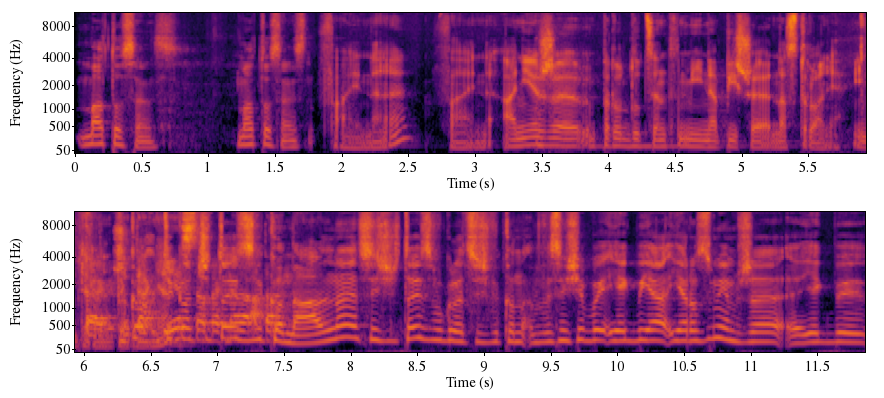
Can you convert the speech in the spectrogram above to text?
Ma to sens. Ma to sens. Fajne, fajne. A nie, że producent mi napisze na stronie internetowej. Tak, tylko, tylko czy to jest wykonalne? W sensie, czy to jest w ogóle coś wykonalne? W sensie, bo jakby ja, ja rozumiem, że jakby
